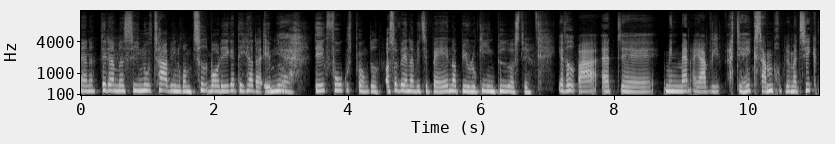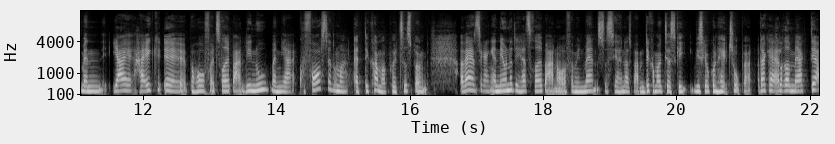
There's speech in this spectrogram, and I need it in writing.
idé, Anna? Det der med at sige, nu tager vi en rum tid, hvor det ikke er det her, der er emnet. Ja. Det er ikke fokuspunktet. Og så vender vi tilbage, når biologien byder os det. Jeg ved bare, at øh, min mand og jeg, vi, det er ikke samme problematik, men jeg har ikke øh, behov for et tredje barn lige nu, men jeg kunne forestille mig, at det kommer på et tidspunkt. Og hver eneste gang, jeg nævner det her tredje barn over for min mand, så siger han også bare, men det kommer ikke til at ske. Vi skal jo kun have to børn. Og der kan jeg allerede mærke der,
